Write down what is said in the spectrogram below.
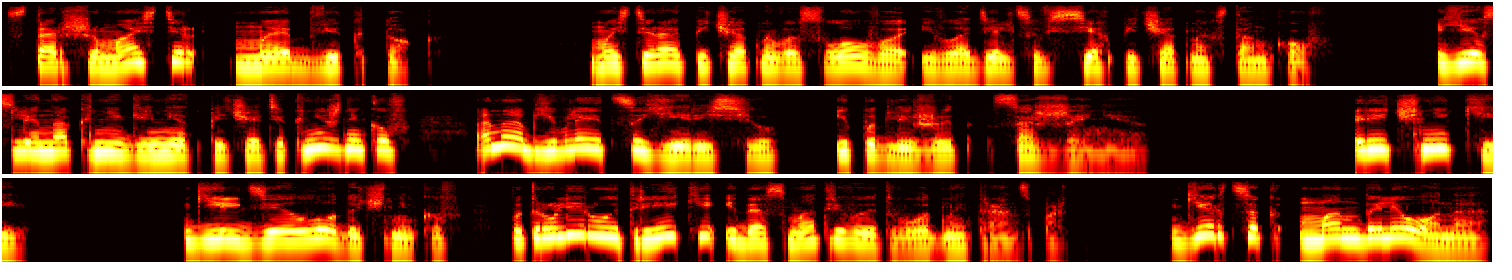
старший мастер Мэбвик Ток. Мастера печатного слова и владельцы всех печатных станков. Если на книге нет печати книжников, она объявляется ересью и подлежит сожжению. Речники. Гильдия лодочников патрулирует реки и досматривает водный транспорт. Герцог Манделеона,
